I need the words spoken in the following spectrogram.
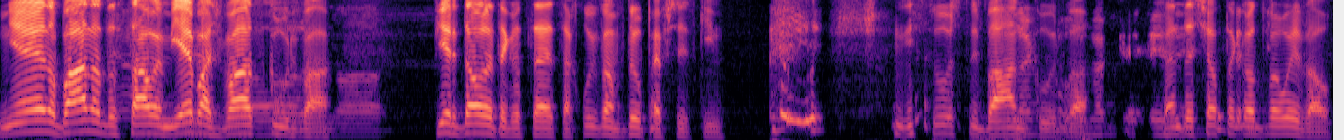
Nie no, bana dostałem, jebać was, kurwa. Pierdolę tego CS-a, chuj wam w dupę wszystkim. Niesłuszny ban, kurwa. Będę się od tego odwoływał.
